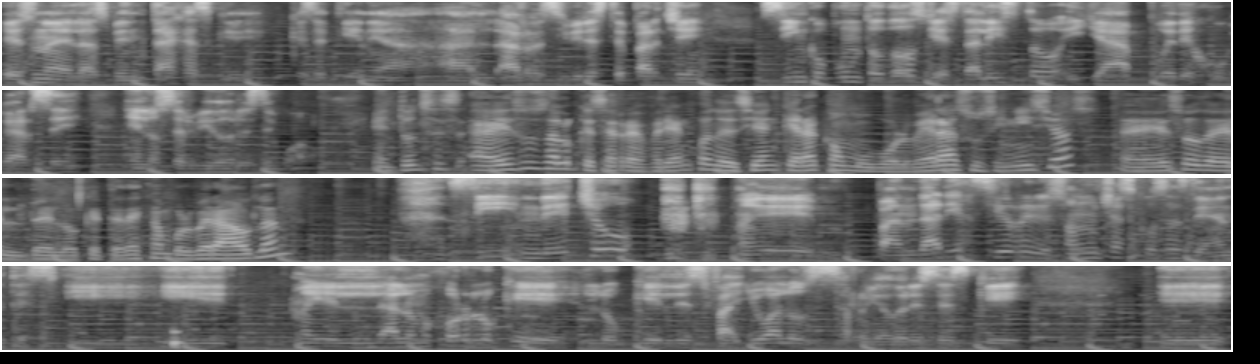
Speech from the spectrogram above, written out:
es una de las ventajas que, se tiene al recibir este parche 5.2. Ya está listo y ya puede jugarse en los servidores de WoW. Entonces, ¿a eso es a lo que se referían cuando decían que era como volver a sus inicios? ¿Eso de, de lo que te dejan volver a Outland? Sí, de hecho, Pandaria sí regresó a muchas cosas de antes y, a lo mejor lo que, lo que les falló a los desarrolladores es que eh,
